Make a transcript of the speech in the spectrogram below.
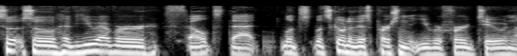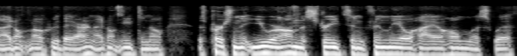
So so have you ever felt that let's let's go to this person that you referred to and I don't know who they are and I don't need to know this person that you were on the streets in Findlay, Ohio homeless with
